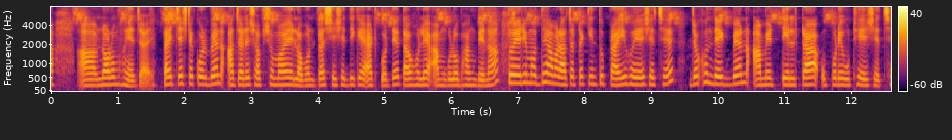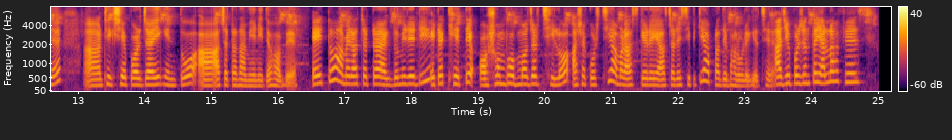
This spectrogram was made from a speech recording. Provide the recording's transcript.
নরম হয়ে যায়। তাই চেষ্টা করবেন আচারে সবসময় লবণটা শেষের দিকে অ্যাড করতে, তাহলে আমগুলো ভাঙবে না। তো এরই মধ্যে আমার আচারটা কিন্তু প্রায় হয়ে এসেছে। যখন দেখবেন আমের তেলটা উপরে উঠে এসেছে ঠিক সে পর্যায়ে কিন্তু আচারটা নামিয়ে নিতে হবে। এই তো, আমের আচারটা একদমই রেডি এটা খেতে অসম্ভব মজার ছিল। আশা করছি আমার আজকের এই আচার রেসিপিটি আপনাদের ভালো লেগেছে। আজ এ পর্যন্তই, আল্লাহ হাফেজ।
